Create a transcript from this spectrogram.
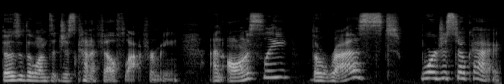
Those are the ones that just kind of fell flat for me. And honestly, the rest were just okay.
